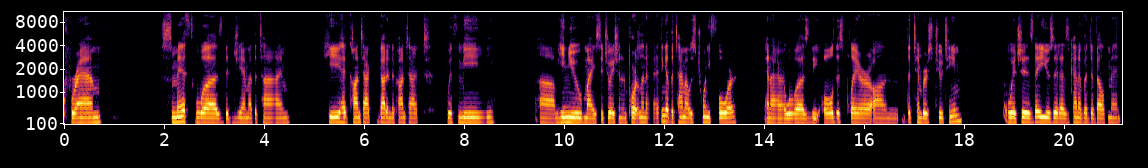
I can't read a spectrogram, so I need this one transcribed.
Graham Smith was the GM at the time. He had contact, got into contact with me. Um, he knew my situation in Portland. I think at the time I was 24 and I was the oldest player on the Timbers 2 team, which is they use it as kind of a development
